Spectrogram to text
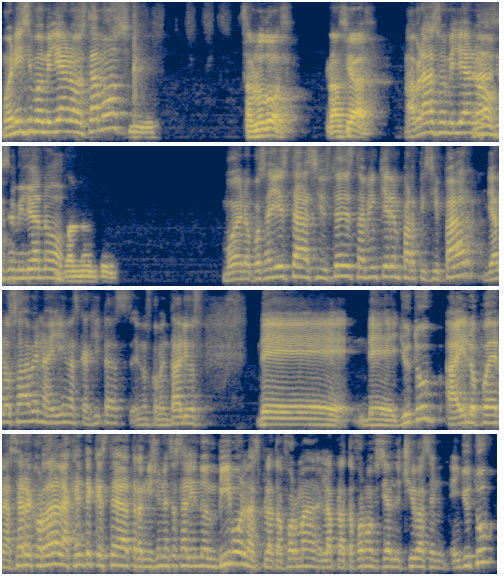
Buenísimo, Emiliano, ¿estamos? Saludos, gracias. Abrazo, Emiliano. Gracias, Emiliano. Bueno, pues ahí está. Si ustedes también quieren participar, ya lo saben, ahí en las cajitas, en los comentarios de, YouTube, ahí lo pueden hacer. Recordar a la gente que esta transmisión está saliendo en vivo en, las plataformas, en la plataforma oficial de Chivas en, en YouTube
